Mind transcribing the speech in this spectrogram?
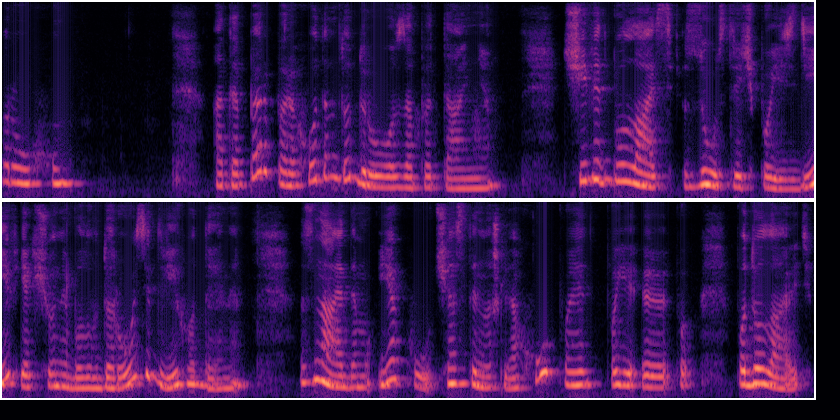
руху. А тепер переходимо до другого запитання. Чи відбулась зустріч поїздів, якщо не було в дорозі 2 години? Знайдемо, яку частину шляху е, по- подолають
